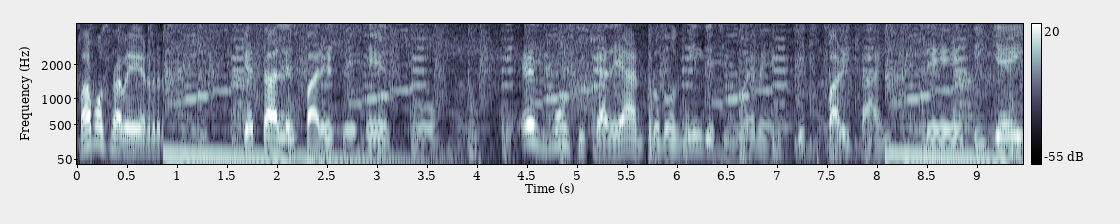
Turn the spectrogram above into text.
Vamos a ver qué tal les parece esto. Es música de Antro 2019, It's Party Time, de DJ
